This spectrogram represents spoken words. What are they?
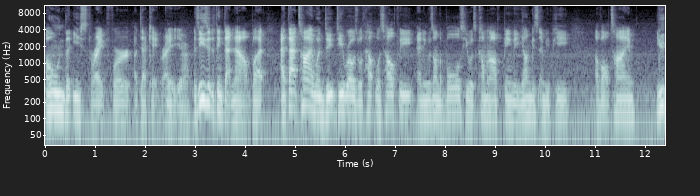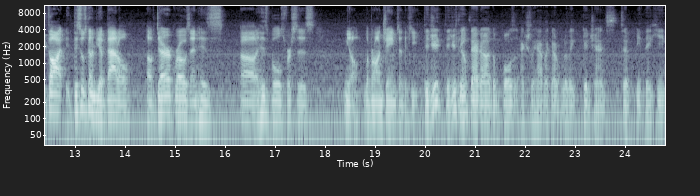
owned the East, right, for a decade, right? Yeah. It's easy to think that now, but at that time when D, D Rose was hel- was healthy and he was on the Bulls, he was coming off being the youngest MVP of all time. You thought this was going to be a battle of Derrick Rose and his uh, his Bulls versus you know LeBron James and the Heat. Did you did you know? think that uh, the Bulls actually had like a really good chance to beat the Heat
